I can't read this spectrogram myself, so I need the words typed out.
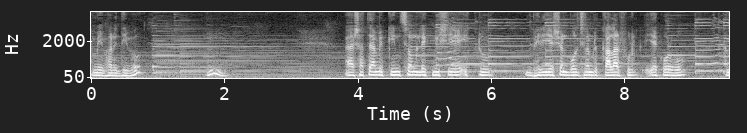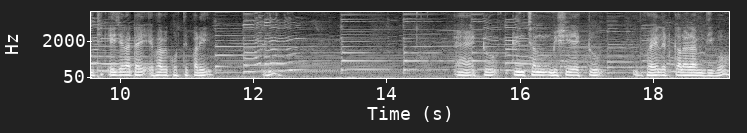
আমি এখানে দিব। হুম। সাথে আমি ক্রিমসন লেক মিশিয়ে একটু ভেরিয়েশন বলছিলাম একটু কালারফুল ইয়ে করব। আমি ঠিক এই জায়গাটায় এভাবে করতে পারি। হ্যাঁ, একটু ক্রিমসন মিশিয়ে একটু ভায়োলেট কালার আমি দিব।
